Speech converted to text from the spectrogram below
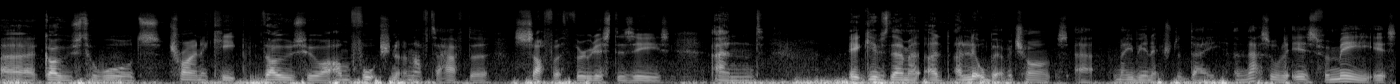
uh, goes towards trying to keep those who are unfortunate enough to have to suffer through this disease. And it gives them a, a, a, little bit of a chance at maybe an extra day. And that's all it is. For me it's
